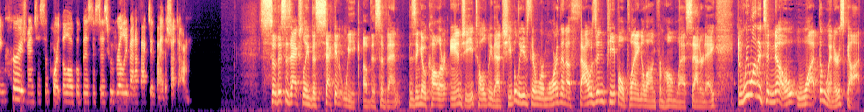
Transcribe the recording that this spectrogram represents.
encouragement to support the local businesses who've really been affected by the shutdown. So this is actually the second week of this event. Bizingo caller Angie told me that she believes there were more than a thousand people playing along from home last Saturday, and we wanted to know what the winners got.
